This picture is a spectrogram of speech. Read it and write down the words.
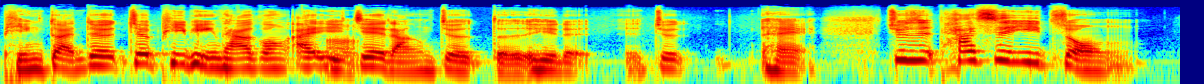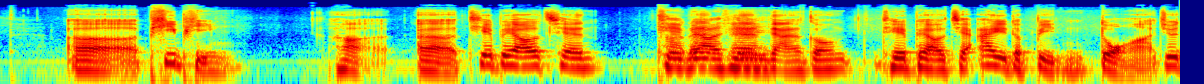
评断，就就批评他讲，哎，一介狼就得意的，就嘿，就是它是一种呃批评，哈，呃贴标签。贴标签讲讲贴标签，爱的饼短啊，就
